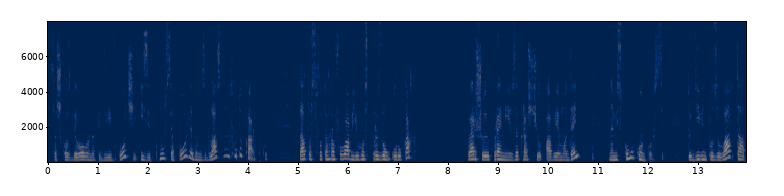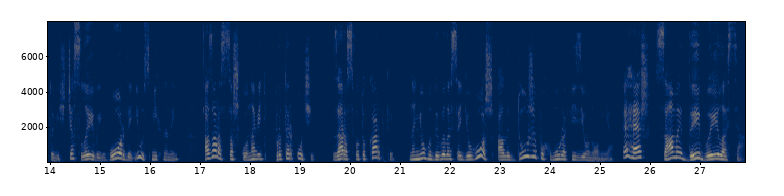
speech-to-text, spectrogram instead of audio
Сашко здивовано підвів очі і зіткнувся поглядом з власною фотокарткою. Тато сфотографував його з призом у руках першою премією за кращу авіамодель на міському конкурсі. Тоді він позував татові щасливий, гордий і усміхнений. А зараз Сашко навіть протер очі. Зараз з фотокартки на нього дивилася його ж, але дуже похмура фізіономія. Еге ж, саме дивилася.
